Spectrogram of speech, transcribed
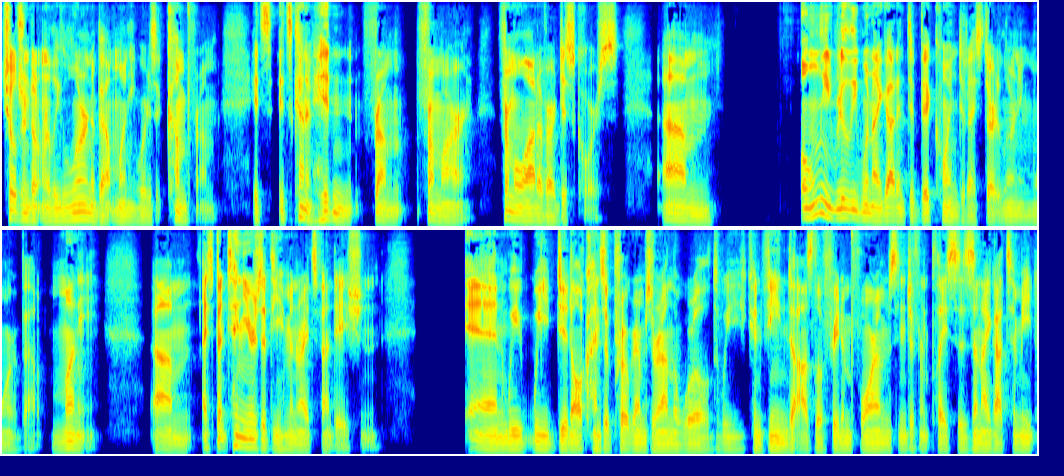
children don't really learn about money. Where does it come from? It's it's kind of hidden from from our from a lot of our discourse. Um, only really when I got into Bitcoin did I start learning more about money. Um, I spent 10 years at the Human Rights Foundation and we we did all kinds of programs around the world. We convened Oslo Freedom Forums in different places, and I got to meet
